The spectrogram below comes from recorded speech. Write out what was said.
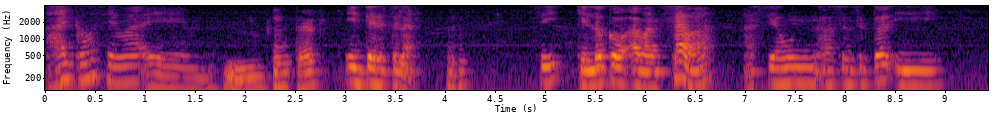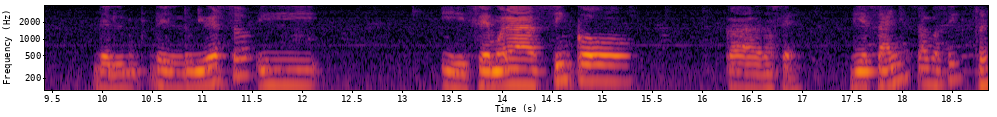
ay cómo se llama Mm. Inter. Interestelar sí, que el loco avanzaba hacia un, hacia un sector y del, del universo y, y se demoraba 5, cada, no sé, 10 años, algo así. Sí.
